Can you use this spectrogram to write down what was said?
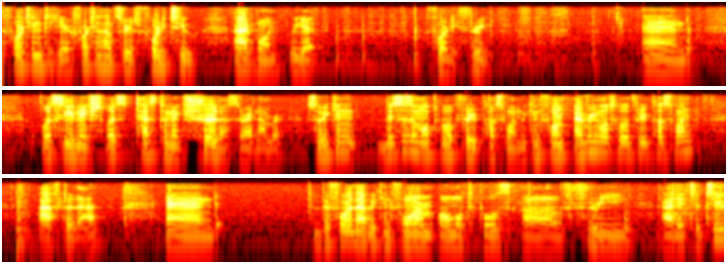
14 into here. 14 times 3 is 42. Add 1, we get 43. And let's see, make let's test to make sure that's the right number. So we can, this is a multiple of 3 plus 1. We can form every multiple of 3 plus 1 after that. And before that, we can form all multiples of 3 added to 2,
